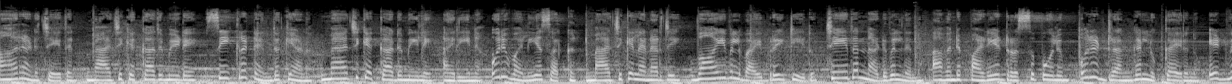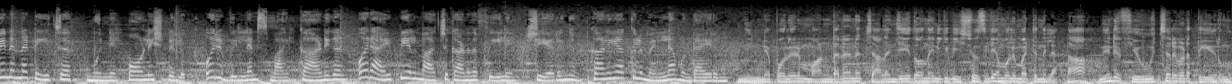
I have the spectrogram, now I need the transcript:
ആരാണ് ചേതൻ? മാജിക് അക്കാദമിയുടെ സീക്രട്ട് എന്തൊക്കെയാണ്? മാജിക് അക്കാദമിയിലെ അരീന. ഒരു വലിയ സർക്കിൾ മാജിക്കൽ എനർജി വായുവിൽ വൈബ്രേറ്റ് ചെയ്തു. ചെയ്തു. ചേതൻ നടുവിൽ നിന്ന് അവന്റെ പഴയ ഡ്രസ്സ് പോലും ഒരു ഡ്രങ്കൻ ലുക്കായിരുന്നു എഡ്വിൻ എന്ന ടീച്ചർ മുന്നിൽ പോളിഷ്ഡ് ലുക്ക് ഒരു വില്ലൻ സ്മൈൽ കാണികൾ ഒരു ഐ പി എൽ മാച്ച് കാണുന്ന ഫീലിംഗ് ഷിയറിങ്ങും കളിയാക്കലും എല്ലാം ഉണ്ടായിരുന്നു. നിന്നെ പോലെ ഒരു മണ്ടനെ ചലഞ്ച് ചെയ്തോന്ന് എനിക്ക് വിശ്വസിക്കാൻ പോലും പറ്റുന്നില്ല. ആ നിന്റെ ഫ്യൂച്ചർ ഇവിടെ തീർന്നു.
